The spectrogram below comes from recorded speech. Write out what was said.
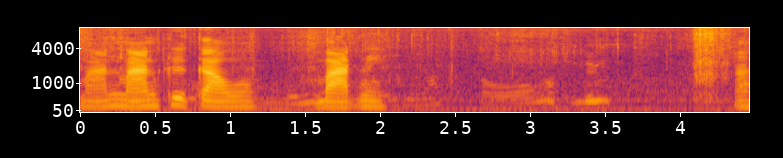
หมานหมานคือเก่าบาทนี่สองดึงอะ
